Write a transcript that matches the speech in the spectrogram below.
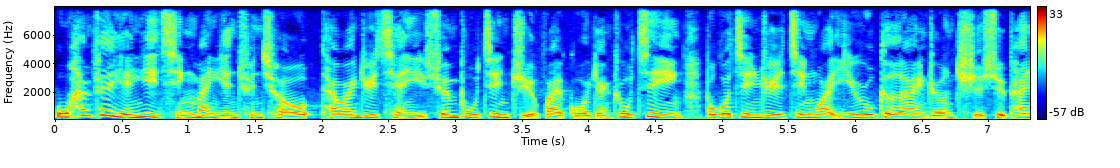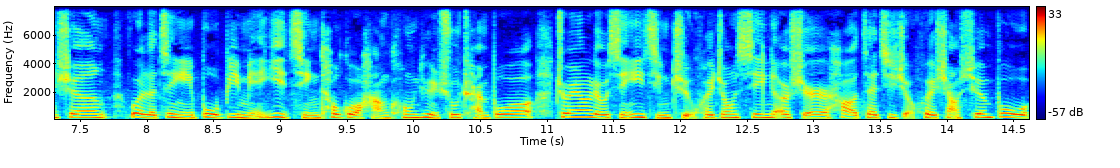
武汉肺炎疫情蔓延全球，台湾日前已宣布禁止外国人入境。不过，近日境外移入个案仍持续攀升。为了进一步避免疫情透过航空运输传播，中央流行疫情指挥中心二十二号在记者会上宣布，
